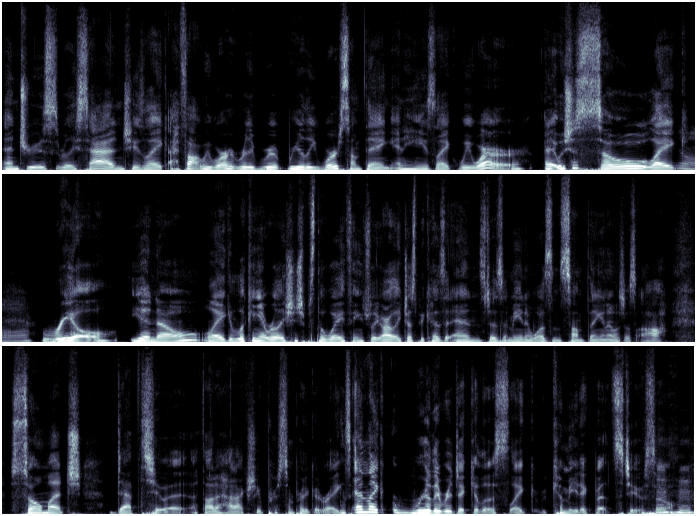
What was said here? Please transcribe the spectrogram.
And Drew's really sad, and she's like, "I thought we were really, re- really were something," and he's like, "We were," and it was just so like Aw. real, you know, like looking at relationships the way things really are. Like just because it ends doesn't mean it wasn't something. And it was just ah, so much depth to it. I thought it had actually pr- some pretty good ratings and like really ridiculous like comedic bits too. So. Mhm.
